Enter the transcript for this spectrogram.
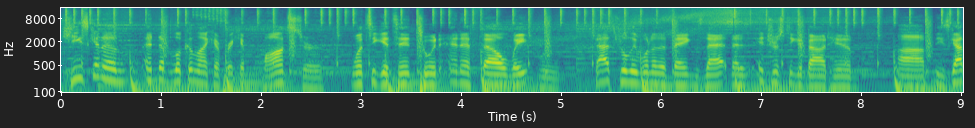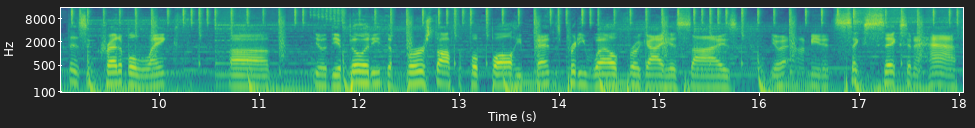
He's going to end up looking like a freaking monster once he gets into an NFL weight room. That's really one of the things that, that is interesting about him. Um, he's got this incredible length. Um, you know the ability to burst off the football. He bends pretty well for a guy his size. You know, I mean, it's six six and a half.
